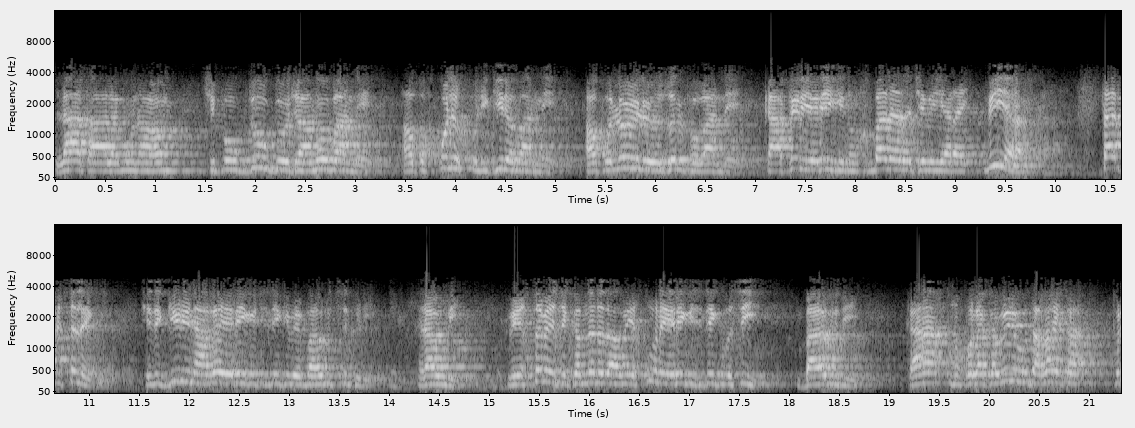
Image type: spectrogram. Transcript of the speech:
لا تعلمونهم چې په وګدو دو جامو باندې او په خپل خپل ګیره باندې او په لوی لوی زلف باندې کافر یریږي نو خبره ده چې وی یری وی یری ستا به څه لګي چې د ګیری نه هغه یریږي چې دې کې به بارود څه کړي راوړي ویخته به چې کمونه دا ویختونه یریږي چې دې کې بسی بارودي کنه نو خلا کوي او دغه کا پر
